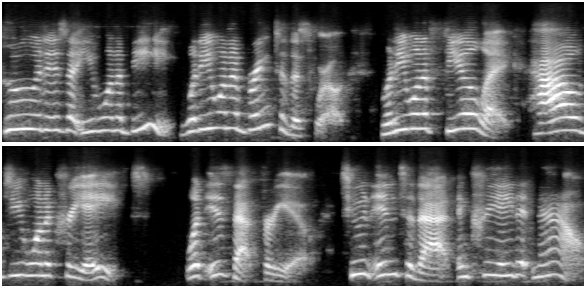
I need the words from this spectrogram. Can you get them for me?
who it is that you want to be what do you want to bring to this world what do you want to feel like? How do you want to create? What is that for you? Tune into that and create it now.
